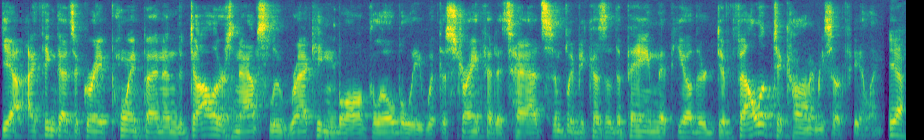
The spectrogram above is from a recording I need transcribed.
Yeah, I think that's a great point, Ben. And the dollar is an absolute wrecking ball globally with the strength that it's had simply because of the pain that the other developed economies are feeling. Yeah.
